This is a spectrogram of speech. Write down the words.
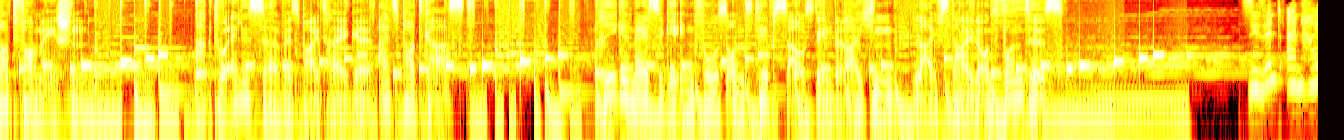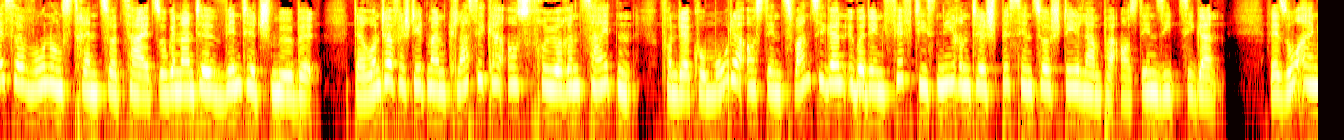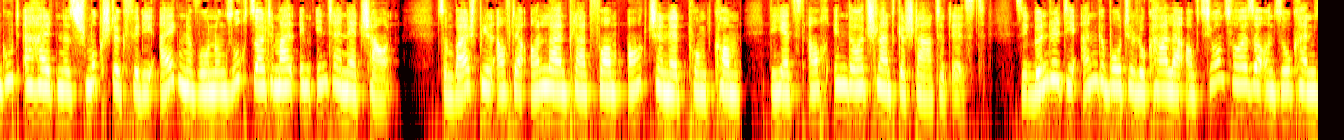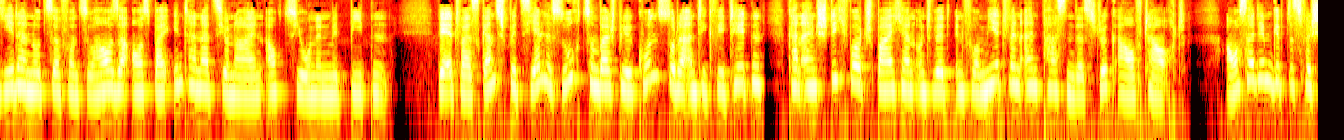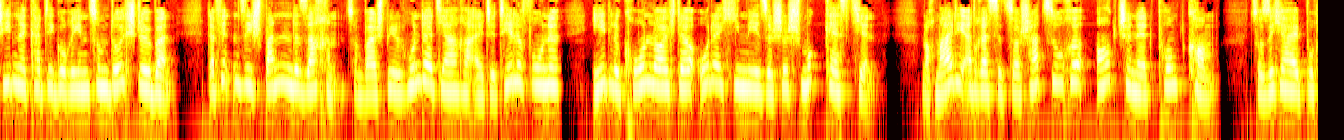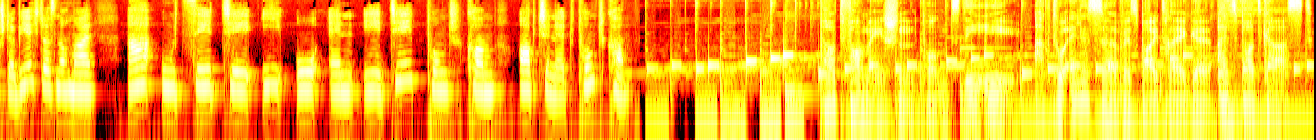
Podformation. Aktuelle Servicebeiträge als Podcast. Regelmäßige Infos und Tipps aus den Bereichen Lifestyle und Buntes. Sie sind ein heißer Wohnungstrend zurzeit, sogenannte Vintage-Möbel. Darunter versteht man Klassiker aus früheren Zeiten, von der Kommode aus den 20ern über den 50s Nierentisch bis hin zur Stehlampe aus den 70ern. Wer so ein gut erhaltenes Schmuckstück für die eigene Wohnung sucht, sollte mal im Internet schauen. Zum Beispiel auf der Online-Plattform auctionet.com, die jetzt auch in Deutschland gestartet ist. Sie bündelt die Angebote lokaler Auktionshäuser und so kann jeder Nutzer von zu Hause aus bei internationalen Auktionen mitbieten. Wer etwas ganz Spezielles sucht, zum Beispiel Kunst oder Antiquitäten, kann ein Stichwort speichern und wird informiert, wenn ein passendes Stück auftaucht. Außerdem gibt es verschiedene Kategorien zum Durchstöbern. Da finden Sie spannende Sachen, zum Beispiel 100 Jahre alte Telefone, edle Kronleuchter oder chinesische Schmuckkästchen. Nochmal die Adresse zur Schatzsuche auctionet.com. Zur Sicherheit buchstabiere ich das nochmal a-u-c-t-i-o-n-e-t.com auctionet.com. Podformation.de Aktuelle Servicebeiträge als Podcast.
